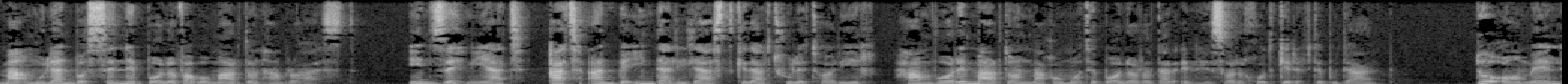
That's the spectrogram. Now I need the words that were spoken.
معمولا با سن بالا و با مردان همراه است. این ذهنیت قطعا به این دلیل است که در طول تاریخ همواره مردان مقامات بالا را در انحصار خود گرفته بودند. دو عامل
